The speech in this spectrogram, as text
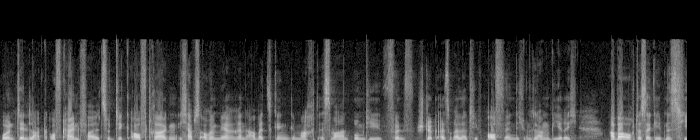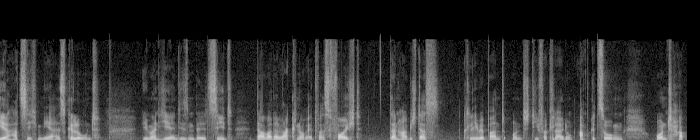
und den Lack auf keinen Fall zu dick auftragen. Ich habe es auch in mehreren Arbeitsgängen gemacht. Es waren um die fünf Stück, also relativ aufwendig und langwierig, aber auch das Ergebnis hier hat sich mehr als gelohnt wie man hier in diesem Bild sieht. Da war der Lack noch etwas feucht. Dann habe ich das Klebeband und die Verkleidung abgezogen und habe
